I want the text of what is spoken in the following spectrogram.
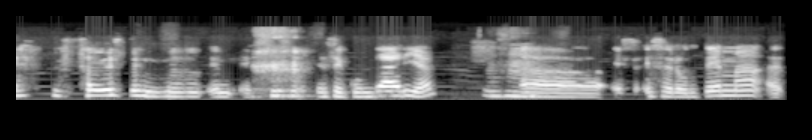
¿sabes? En, en, secundaria. Ah, ese, era un tema. Ah,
